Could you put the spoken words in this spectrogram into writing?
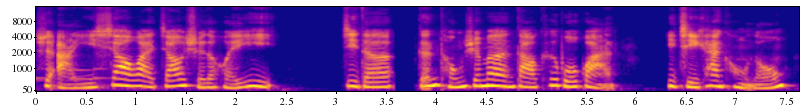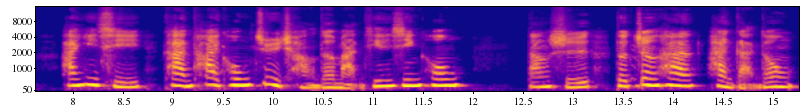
是阿姨校外教学的回忆。记得跟同学们到科博馆一起看恐龙，还一起看太空剧场的满天星空，当时的震撼和感动，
